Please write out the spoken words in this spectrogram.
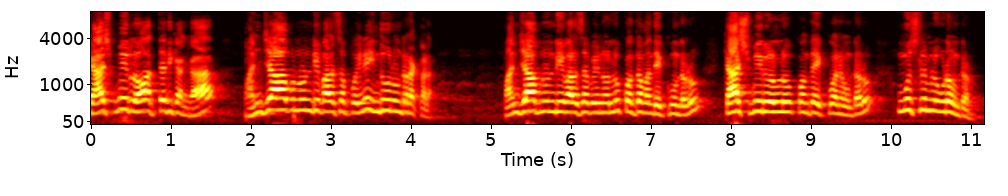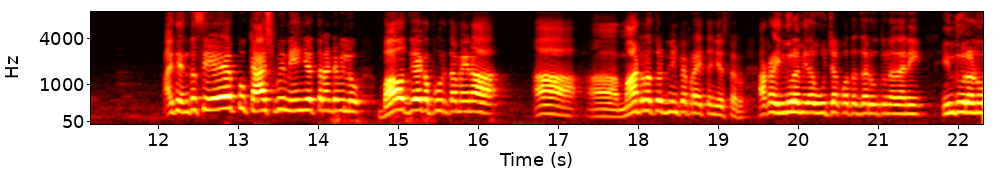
కాశ్మీర్లో అత్యధికంగా పంజాబ్ నుండి వలసపోయిన హిందువులు ఉంటారు అక్కడ. పంజాబ్ నుండి వలసపోయిన వాళ్ళు కొంతమంది ఎక్కువ ఉంటారు. కాశ్మీర్ వాళ్ళు కొంత ఎక్కువనే ఉంటారు. ముస్లింలు కూడా ఉంటారు. అయితే ఎంతసేపు కాశ్మీర్ని ఏం చేస్తారంటే వీళ్ళు భావోద్వేగపూరితమైన మాటలతో నింపే ప్రయత్నం చేస్తారు. అక్కడ హిందువుల మీద ఊచకోత జరుగుతున్నదని హిందువులను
